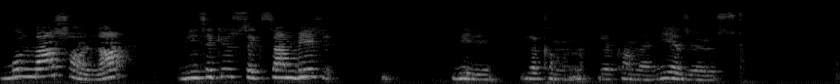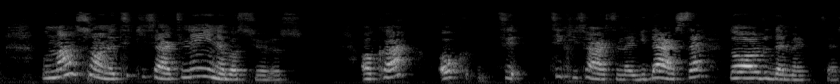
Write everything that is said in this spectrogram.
Bundan sonra 1881 bir rakamını, rakamlarını yazıyoruz. Bundan sonra tik işaretine yine basıyoruz. Oka, ok ti- tik işaretine giderse doğru demektir.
